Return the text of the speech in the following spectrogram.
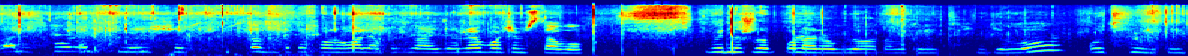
Далі сходить нижче. Там таке пароля, познаєте, вже бачимо ставок. Видно, що понароблював там кріт діло. От фу, тут.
